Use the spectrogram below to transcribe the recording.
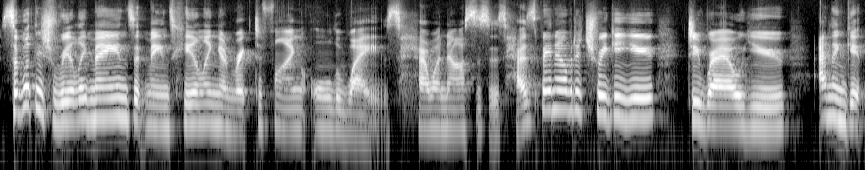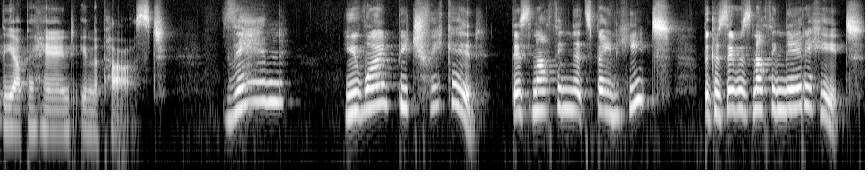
So, what this really means, it means healing and rectifying all the ways how a narcissist has been able to trigger you, derail you, and then get the upper hand in the past. Then you won't be triggered. There's nothing that's been hit because there was nothing there to hit.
